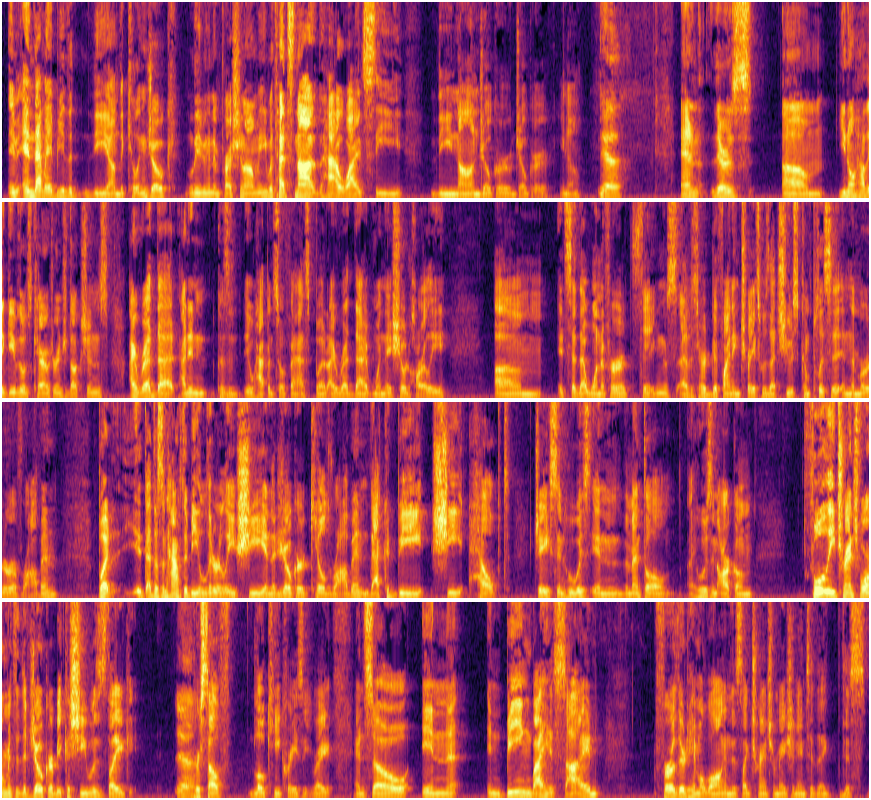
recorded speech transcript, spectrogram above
and, and that might be the the um the killing joke leaving an impression on me but that's not how I see the non-Joker Joker, you know. yeah. And there's, um, you know how they gave those character introductions. I read that I didn't because it, it happened so fast, but I read that when they showed Harley, um, it said that one of her things as her defining traits was that she was complicit in the murder of Robin. But it, that doesn't have to be literally she and the Joker killed Robin. That could be she helped Jason, who was in the mental, who was in Arkham, fully transform into the Joker because she was like Yeah. herself low key crazy, right? And so in in being by his side furthered him along in this like transformation into the this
